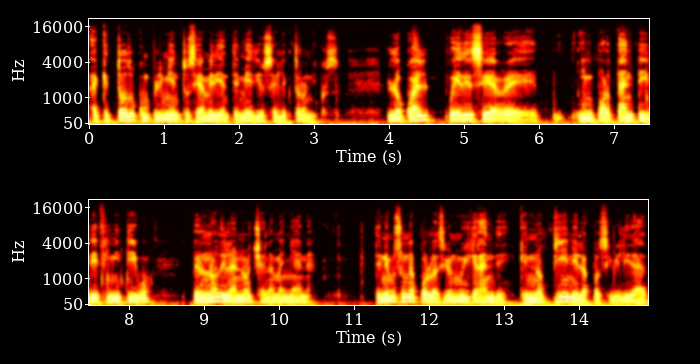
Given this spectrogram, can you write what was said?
A que todo cumplimiento sea mediante medios electrónicos, lo cual puede ser eh, importante y definitivo, pero no de la noche a la mañana. Tenemos una población muy grande que no tiene la posibilidad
